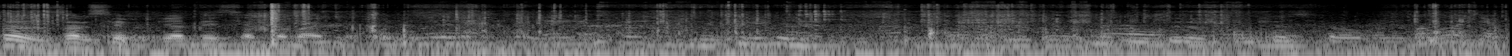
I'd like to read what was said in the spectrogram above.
Це за все 50 давайте. Модна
